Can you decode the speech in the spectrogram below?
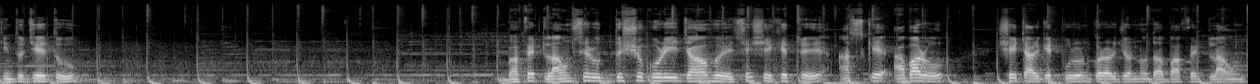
কিন্তু যেহেতু বাফেট লাউন্সের উদ্দেশ্য করেই যাওয়া হয়েছে, সেক্ষেত্রে আজকে আবারও সেই টার্গেট পূরণ করার জন্য দ্য বাফেট লাউঞ্জ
